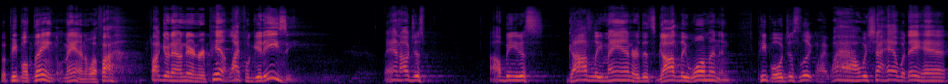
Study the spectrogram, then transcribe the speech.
But people think, man, well, if I if I go down there and repent, life will get easy. Man, I'll just I'll be this godly man or this godly woman, and people will just look like, wow, I wish I had what they had.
